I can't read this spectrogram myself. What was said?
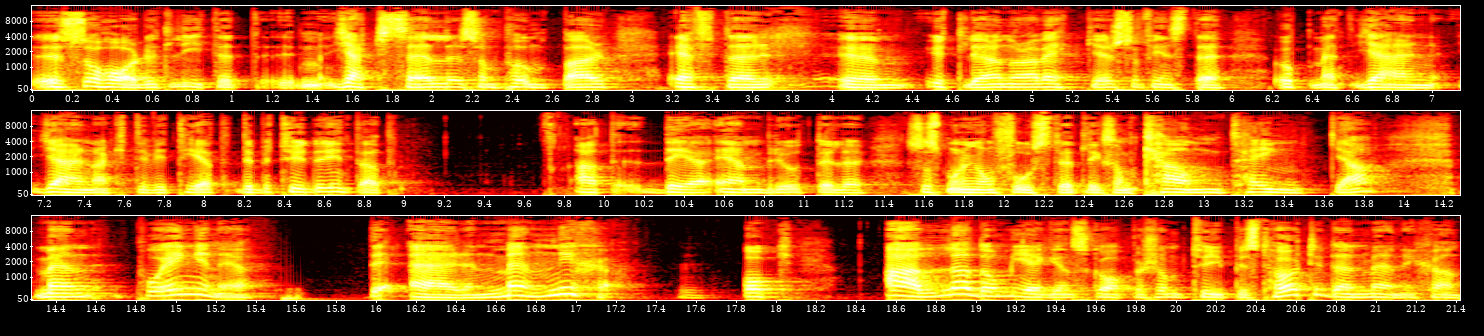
eh, så har du ett litet eh, hjärtceller som pumpar. Efter eh, ytterligare några veckor så finns det uppmätt hjärn, hjärnaktivitet. Det betyder inte att att det embryot eller så småningom fostret liksom kan tänka. Men poängen är, det är en människa. Och alla de egenskaper som typiskt hör till den människan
